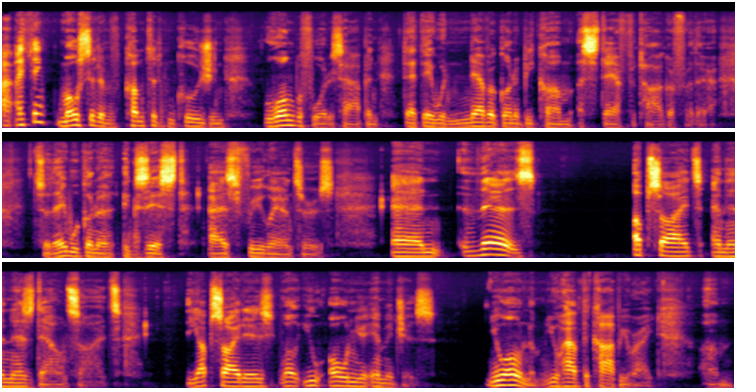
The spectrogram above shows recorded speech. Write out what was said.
I think most of them have come to the conclusion long before this happened that they were never going to become a staff photographer there. So they were going to exist as freelancers. And there's upsides and then there's downsides. The upside is, well, you own your images. You own them. You have the copyright. Um,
